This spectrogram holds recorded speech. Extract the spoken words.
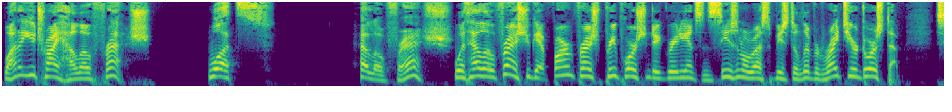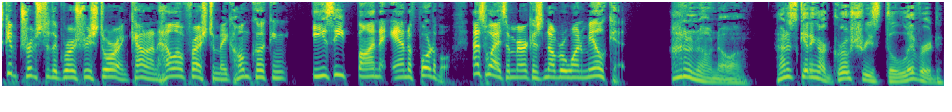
why don't you try HelloFresh? What's Hello Fresh? With HelloFresh, you get farm fresh, pre portioned ingredients and seasonal recipes delivered right to your doorstep. Skip trips to the grocery store and count on HelloFresh to make home cooking easy, fun, and affordable. That's why it's America's number one meal kit. I don't know, Noah. How does getting our groceries delivered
